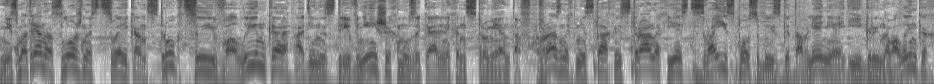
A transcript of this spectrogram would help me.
Несмотря на сложность своей конструкции, волынка — один из древнейших музыкальных инструментов. В разных местах и странах есть свои способы изготовления и игры на волынках,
